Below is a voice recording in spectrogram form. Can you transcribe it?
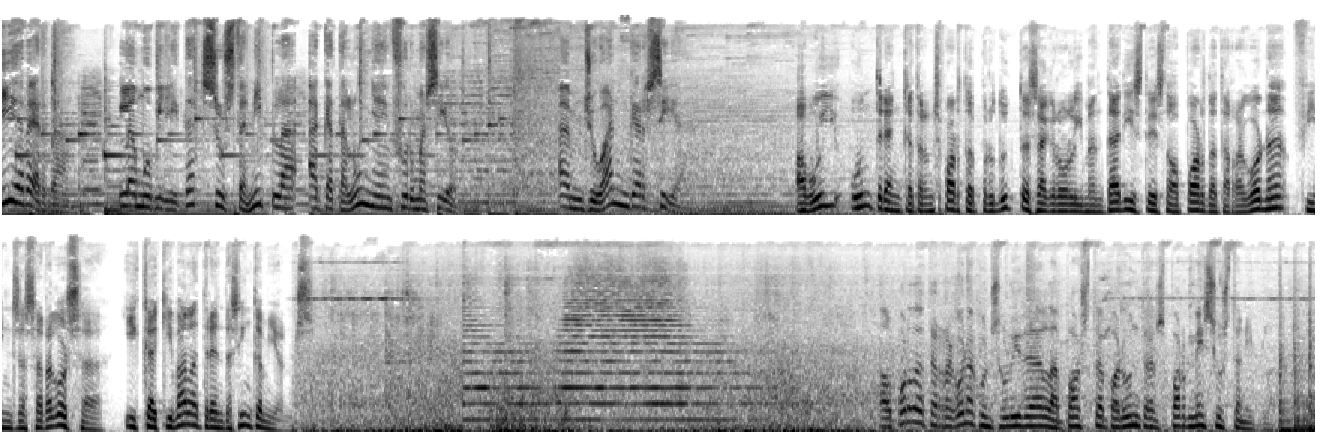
Via Verda, la mobilitat sostenible a Catalunya Informació. Amb Joan Garcia. Avui, un tren que transporta productes agroalimentaris des del port de Tarragona fins a Saragossa i que equival a 35 camions. El Port de Tarragona consolida l'aposta per un transport més sostenible.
